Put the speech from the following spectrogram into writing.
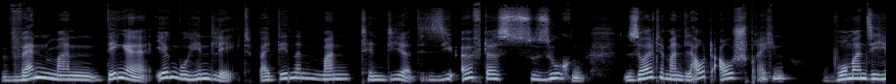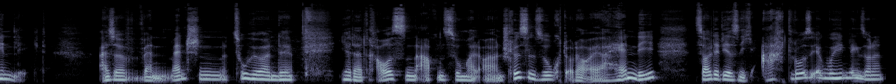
wenn man Dinge irgendwo hinlegt, bei denen man tendiert, sie öfters zu suchen, sollte man laut aussprechen, wo man sie hinlegt. Also wenn Menschen, Zuhörende, ihr da draußen ab und zu mal euren Schlüssel sucht oder euer Handy, solltet ihr es nicht achtlos irgendwo hinlegen, sondern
